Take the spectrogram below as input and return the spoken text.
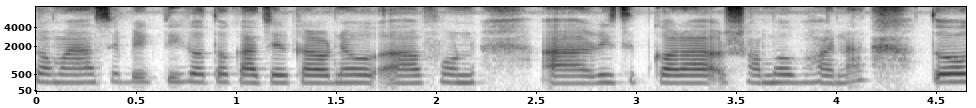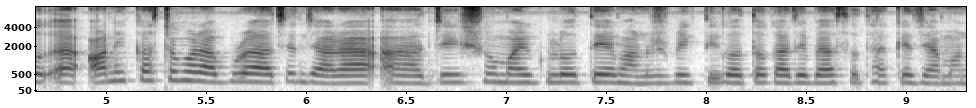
সময় আছে ব্যক্তিগত কাজের কারণেও ফোন রিসিভ করা সম্ভব হয় না। তো অনেক কাস্টমার আপুরা আছেন যারা যে সময়গুলোতে মানুষ ব্যক্তিগত কাজে ব্যস্ত থাকে, যেমন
